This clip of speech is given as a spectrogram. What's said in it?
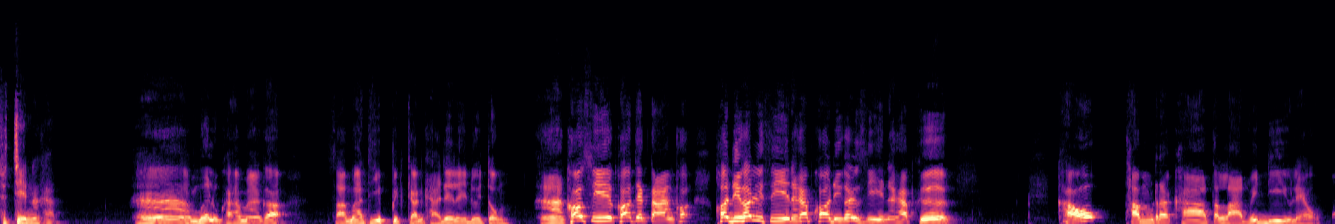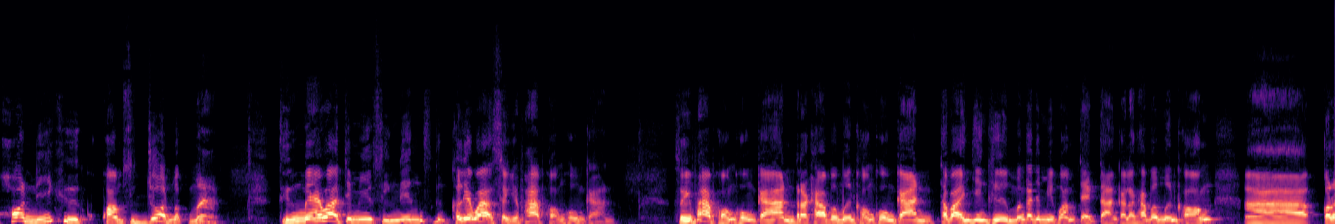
ชัดเจนนะครับอ่าเมื่อลูกค้ามาก็สามารถที่จะปิดการขายได้เลยโดยตรงอ่าข้อ 4 ข้อแตกต่างข้อข้อดีข้อที่4นะครับ ข้อดีข้อที่4นะครับคือเขาทำราคาตลาดไว้ดีอยู่แล้ว ข้อนี้คือความสุดยอดมาก ๆ ถึงแม้ว่าจะมีสิ่งหนึ่งเขาเรียกว่าศักยภาพของโครงการ ศักยภาพของโครงการ ราคาประเมินของโครงการ ถ้าว่าจริงๆคือ มันก็จะมีความแตกต่างกับราคาประเมินของอกร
